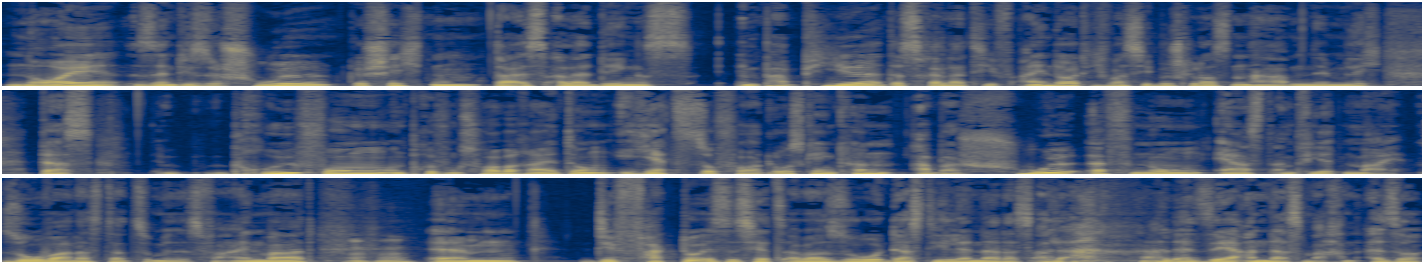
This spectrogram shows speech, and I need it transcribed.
Neu sind diese Schulgeschichten. Da ist allerdings im Papier das relativ eindeutig, was sie beschlossen haben, nämlich, dass Prüfungen und Prüfungsvorbereitungen jetzt sofort losgehen können, aber Schulöffnungen erst am 4. Mai. So war das da zumindest vereinbart. Mhm. Ähm, De facto ist es jetzt aber so, dass die Länder das alle, alle sehr anders machen. Also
